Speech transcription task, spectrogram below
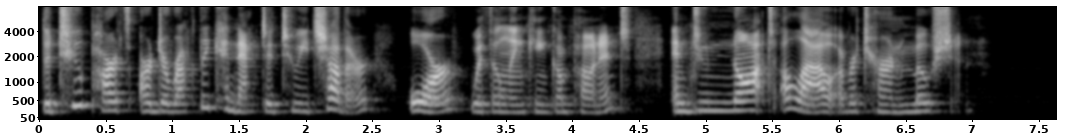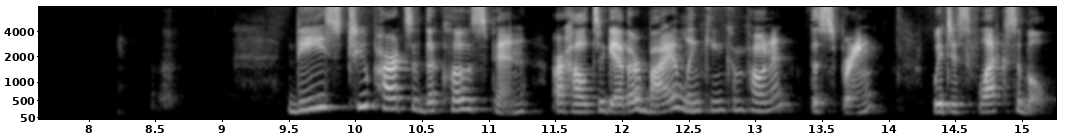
the two parts are directly connected to each other, or with a linking component, and do not allow a return motion. These two parts of the clothespin are held together by a linking component, the spring, which is flexible.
